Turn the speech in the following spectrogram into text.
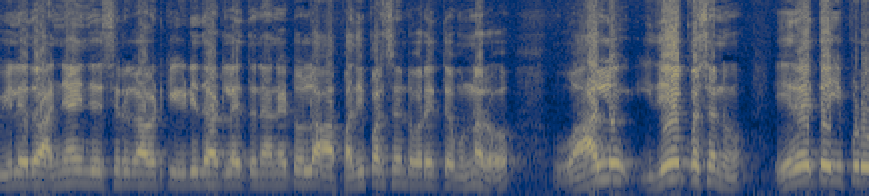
వీళ్ళేదో అన్యాయం చేశారు కాబట్టి ఈడి దాడులు అయితే అనేటోళ్ళు ఆ పది పర్సెంట్ ఎవరైతే ఉన్నారో వాళ్ళు ఇదే క్వశ్చన్ ఏదైతే ఇప్పుడు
